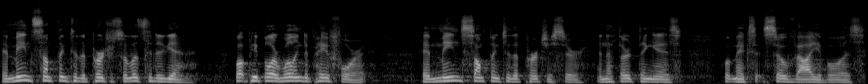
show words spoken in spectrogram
it means something to the purchaser. Let's hit it again. What people are willing to pay for it. It means something to the purchaser. And the third thing is what makes it so valuable is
